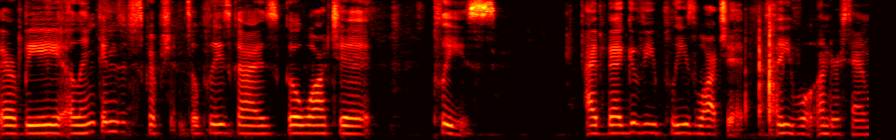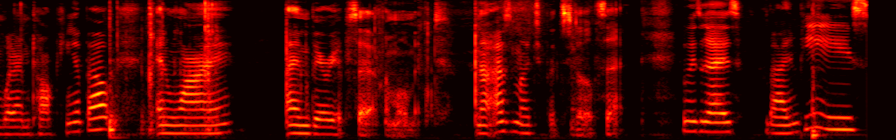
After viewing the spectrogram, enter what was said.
There will be a link in the description. So please, guys, go watch it. Please. I beg of you, please watch it so you will understand what I'm talking about and why I'm very upset at the moment. Not as much, but still upset. Anyways, guys, bye and peace.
